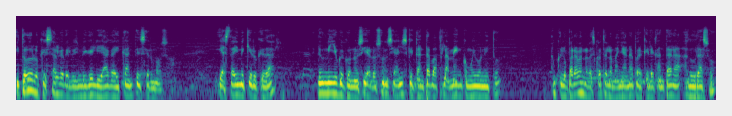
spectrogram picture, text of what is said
Y todo lo que salga de Luis Miguel y haga y cante es hermoso. Y hasta ahí me quiero quedar. De un niño que conocí a los 11 años que cantaba flamenco muy bonito. Aunque lo paraban a las 4 de la mañana para que le cantara a Durazo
